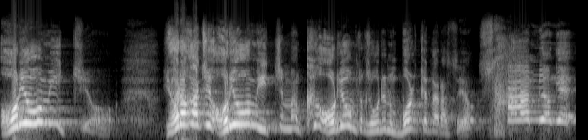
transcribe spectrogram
어려움이 있죠 여러 가지 어려움이 있지만 그 어려움 속에서 우리는 뭘 깨달았어요? 사명의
